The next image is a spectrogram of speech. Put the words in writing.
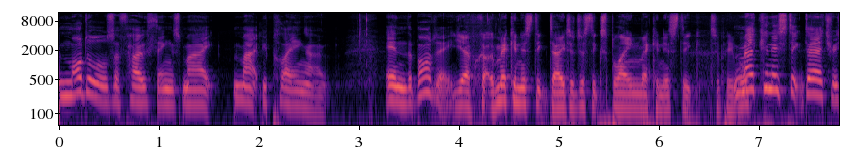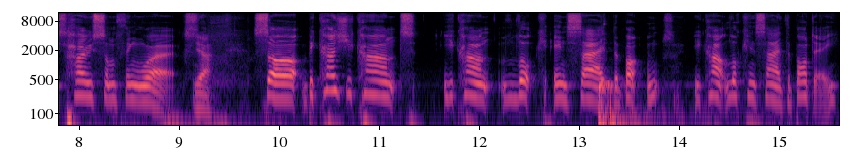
models of how things might might be playing out in the body. Yeah, mechanistic data. Just explain mechanistic to people. Mechanistic data is how something works. yeah. So because you can't you can't look inside the bo- you can't look inside the body.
